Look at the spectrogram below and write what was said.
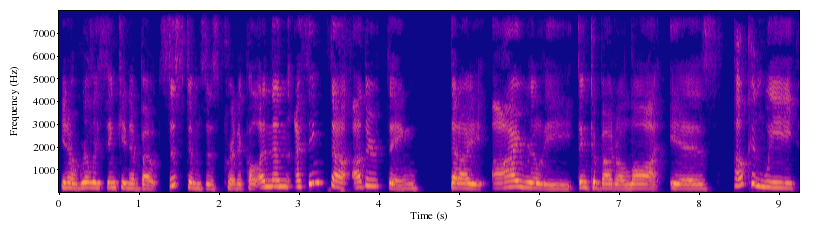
you know, really thinking about systems is critical. And then I think the other thing that I I really think about a lot is how can we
